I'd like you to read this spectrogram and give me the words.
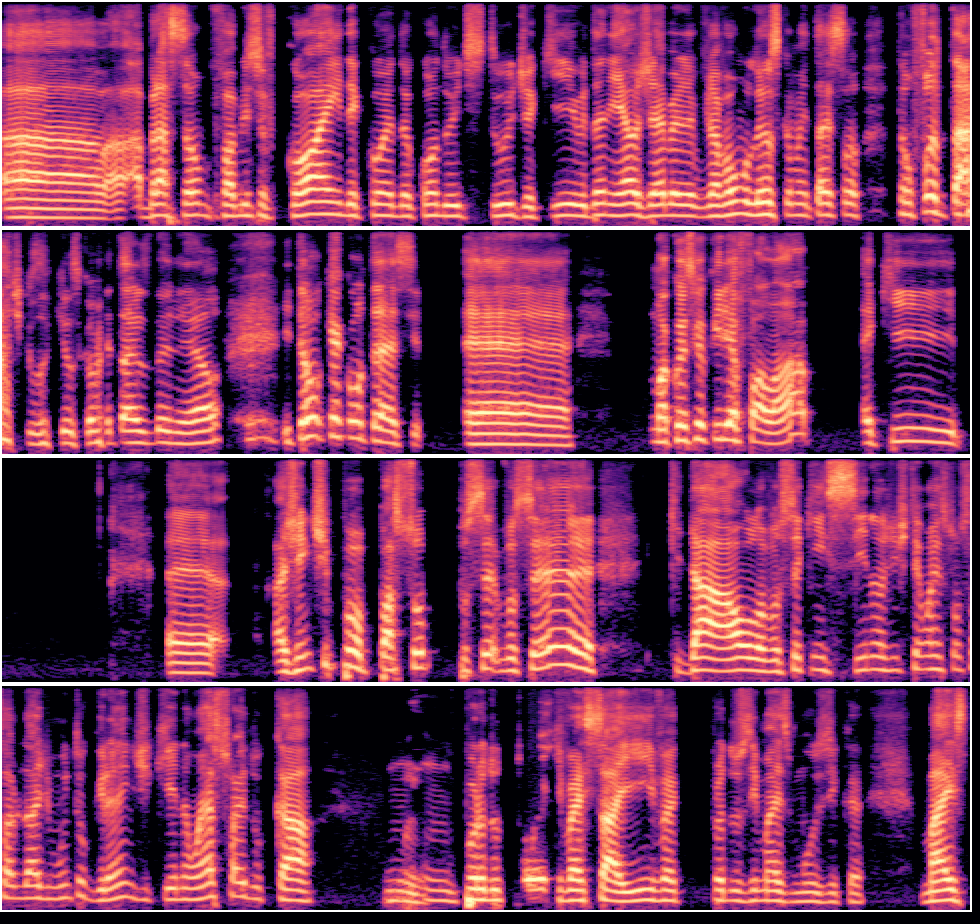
Uh, abração Fabrício Cohen, do Conduit Studio aqui, o Daniel Geber, já vamos ler os comentários, são tão fantásticos aqui os comentários do Daniel. Então, o que acontece? É... Uma coisa que eu queria falar é que é, a gente pô, passou. Você, você que dá aula, você que ensina, a gente tem uma responsabilidade muito grande que não é só educar um, um produtor que vai sair, vai produzir mais música, mas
